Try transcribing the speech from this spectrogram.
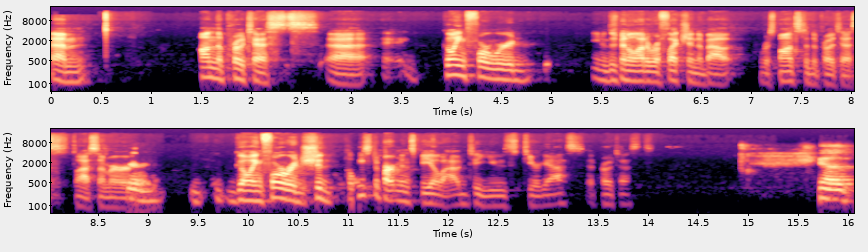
Yeah. Um, on the protests, uh, going forward, you know, there's been a lot of reflection about response to the protests last summer. Yeah. Going forward, should police departments be allowed to use tear gas at protests? You know,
